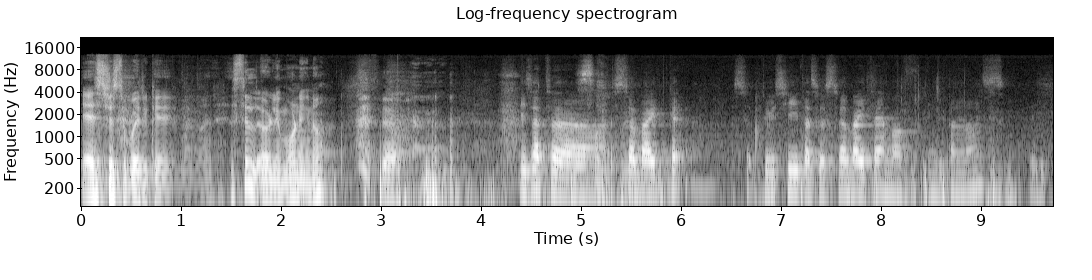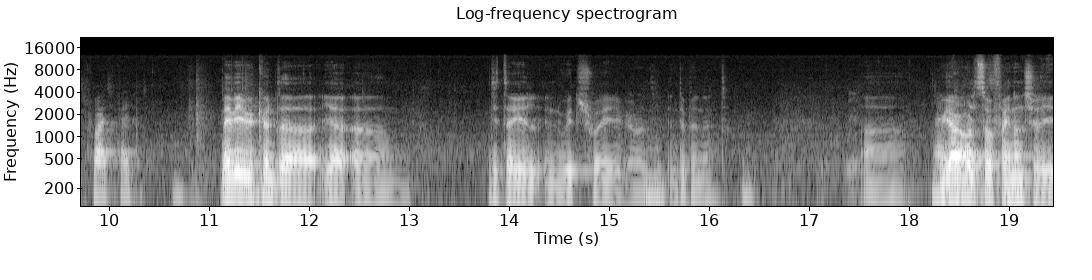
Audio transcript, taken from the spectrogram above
Yeah, it's just a way to get it in my mind. It's still early morning, no? yeah. Is that a sub item? Do you see it as a sub item of independence? Is it right? Maybe we could, uh, yeah, um, detail in which way we are Mm. independent. Uh, we are also financially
